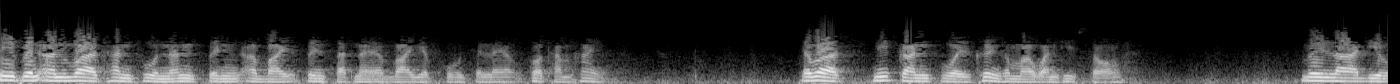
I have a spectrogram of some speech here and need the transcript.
นี่เป็นอันว่าท่านผู้นั้นเป็นอบายเป็นสัตว์ในอบายภูมิเสร็จแล้วก็ทำให้ แต่ว่านี่การป่วยขึ้นเข้ามาวันที่สอง เวลาเดียว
